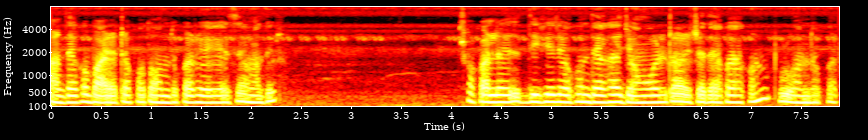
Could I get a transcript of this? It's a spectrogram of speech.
আর দেখো, বাইরেটা কত অন্ধকার হয়ে গেছে আমাদের। সকালের দিকে যখন দেখায় জঙ্গলটা, এটা দেখো এখন পুরো অন্ধকার।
